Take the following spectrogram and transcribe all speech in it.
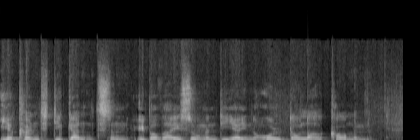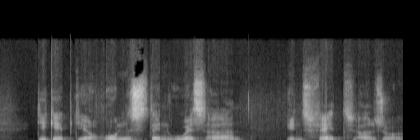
Ihr könnt die ganzen Überweisungen, die ja in All-Dollar kommen, die gebt ihr uns, den USA, ins FED, also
